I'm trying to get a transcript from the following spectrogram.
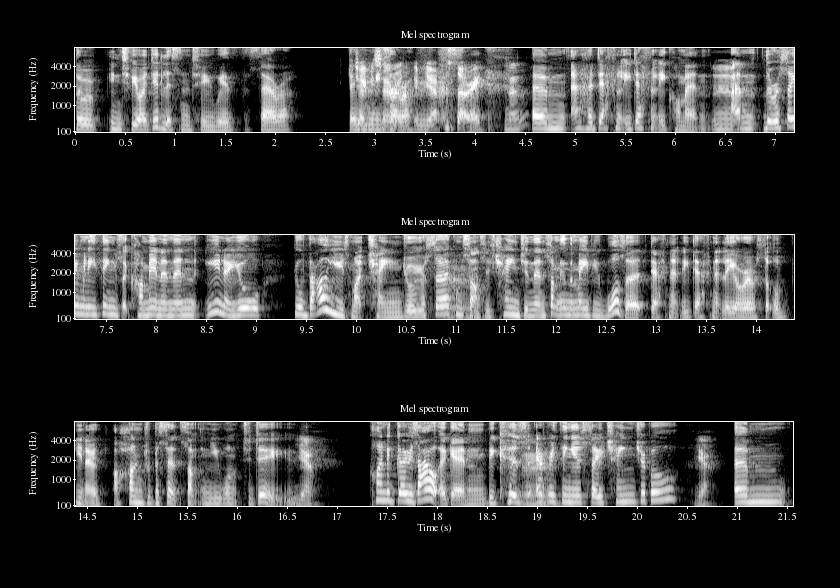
the interview I did listen to with Sarah. Jamie Sarah, yep. Sorry. No. Um, and her definitely, definitely comment. And there are so many things that come in, and then you know your your values might change or your circumstances change, and then something that maybe was a definitely, definitely, or a sort of you know hundred percent something you want to do Yeah. Kind of goes out again because everything is so changeable. Yeah. Um,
